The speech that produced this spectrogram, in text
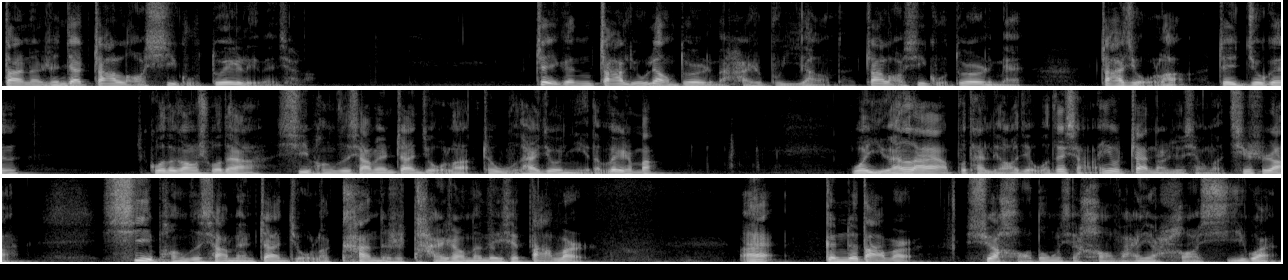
但是呢，人家扎老戏骨堆里面去了。这跟扎流量堆儿里面还是不一样的，扎老戏骨堆儿里面扎久了，这就跟郭德纲说的呀，戏棚子下面站久了，这舞台就是你的。为什么？我原来啊不太了解，我在想，哎呦站那就行了。其实啊，戏棚子下面站久了，看的是台上的那些大腕儿，哎，跟着大腕儿学好东西、好玩意儿、好习惯，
